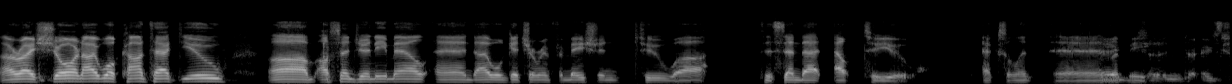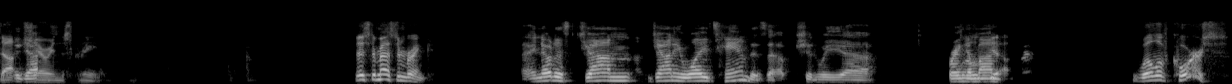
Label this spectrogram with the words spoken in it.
All right, Sean, I will contact you. Um, I'll send you an email and I will get your information to uh, to send that out to you. Excellent. And let me Excellent, excellent. stop Hey, sharing the screen. Mr. Mesenbrink. I noticed John, Johnny White's hand is up. Should we, uh, bring him Well, on? yeah. Well, of course.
